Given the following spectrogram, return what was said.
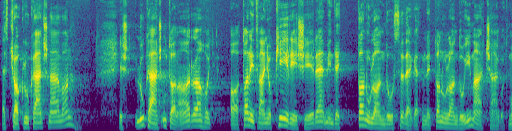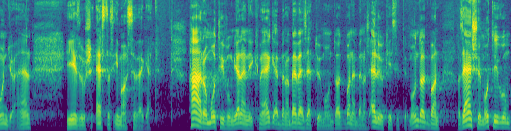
Ez csak Lukácsnál van, És Lukács utal arra, hogy a tanítványok kérésére mindegy tanulandó szöveget, mindegy tanulandó imádságot mondja el Jézus ezt az ima szöveget. Három motivum jelenik meg ebben a bevezető mondatban, ebben az előkészítő mondatban. Az első motivum,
